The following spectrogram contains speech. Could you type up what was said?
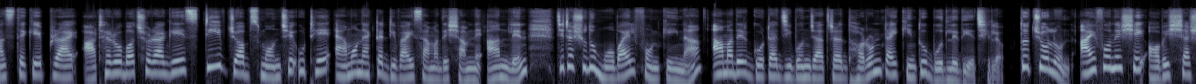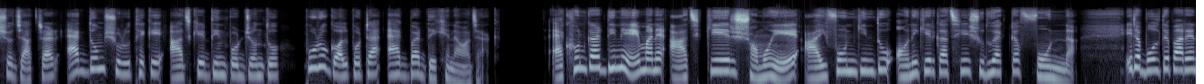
আজ থেকে প্রায় আঠারো বছর আগে স্টিভ জবস মঞ্চে উঠে এমন একটা ডিভাইস আমাদের সামনে আনলেন, যেটা শুধু মোবাইল ফোনকেই না, আমাদের গোটা জীবনযাত্রার ধরনটাই কিন্তু বদলে দিয়েছিল। তো চলুন আইফোনের সেই অবিশ্বাস্য যাত্রার একদম শুরু থেকে আজকের দিন পর্যন্ত পুরো গল্পটা একবার দেখে নেওয়া যাক। এখনকার দিনে মানে আজকের সময়ে আইফোন কিন্তু অনেকের কাছে শুধু একটা ফোন না, এটা বলতে পারেন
